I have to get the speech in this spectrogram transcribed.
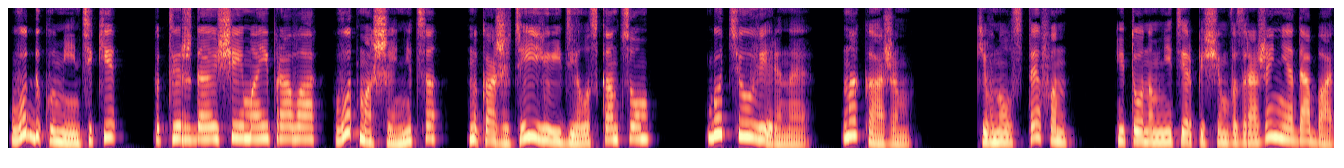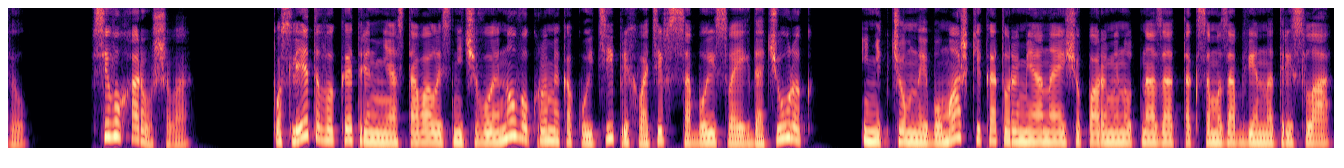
Вот документики, подтверждающие мои права, вот мошенница. Накажите ее и дело с концом. Будьте уверены, накажем. Кивнул Стефан и тоном нетерпящим возражения добавил. Всего хорошего. После этого Кэтрин не оставалось ничего иного, кроме как уйти, прихватив с собой своих дочурок, и никчемные бумажки, которыми она еще пару минут назад так самозабвенно трясла.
